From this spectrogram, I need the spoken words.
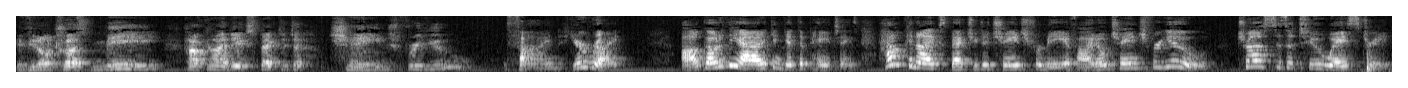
If you don't trust me, how can I be expected to change for you? fine. You're right. I'll go to the attic and get the paintings. How can I expect you to change for me if I don't change for you? Trust is a two way street.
